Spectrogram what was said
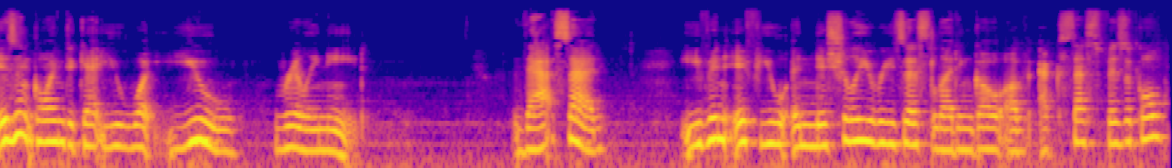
isn't going to get you what you really need. That said, even if you initially resist letting go of excess physical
